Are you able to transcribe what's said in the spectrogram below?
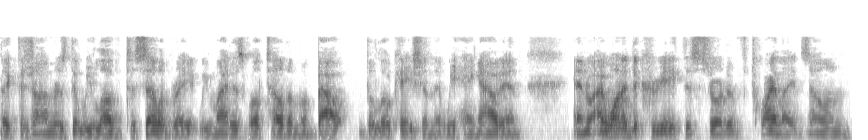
like the genres that we love to celebrate, we might as well tell them about the location that we hang out in. And I wanted to create this sort of Twilight Zone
